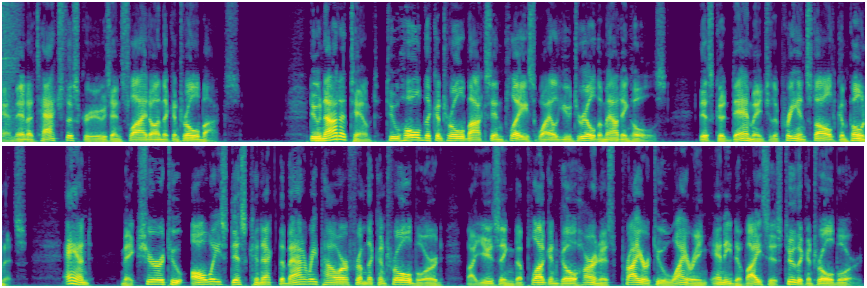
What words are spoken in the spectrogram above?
And then attach the screws and slide on the control box. Do not attempt to hold the control box in place while you drill the mounting holes. This could damage the pre-installed components. And Make sure to always disconnect the battery power from the control board by using the plug and go harness prior to wiring any devices to the control board.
